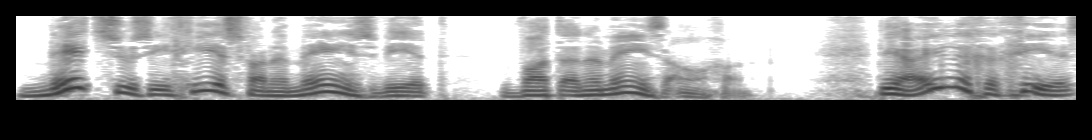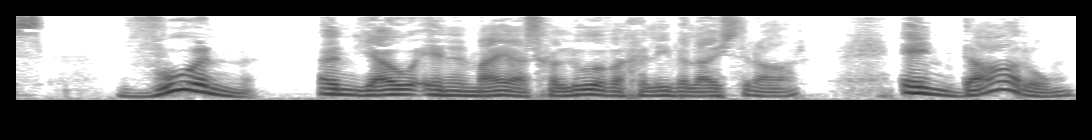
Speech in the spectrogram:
net soos die gees van 'n mens weet wat in 'n mens aangaan. Die Heilige Gees woon in jou en in my as gelowige liewe luisteraar, en daarom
